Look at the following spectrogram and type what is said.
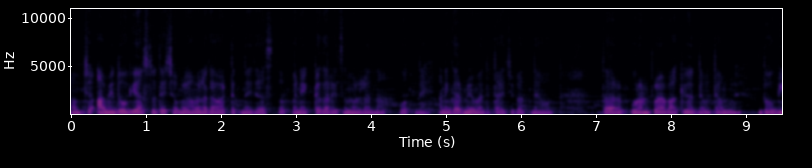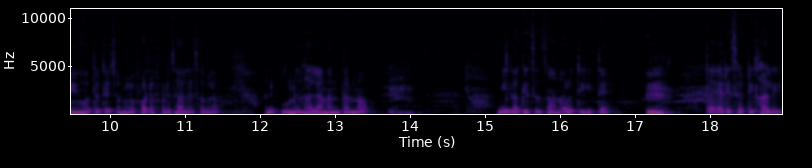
आमच्या आम्ही दोघी असतो त्याच्यामुळे आम्हाला काय वाटत नाही जास्त. पण एकटं करायचं म्हणलं ना होत नाही. आणि गरमीमध्ये तर अजिबात नाही होत. तर पुरणपोळ्या बाकी होत्या. त्यामुळे दोघी होतं त्याच्यामुळे फटाफट झाल्या सगळ्या. आणि पूर्ण झाल्यानंतर ना मी लगेचच जाणार होती इथे. तयारीसाठी खाली.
